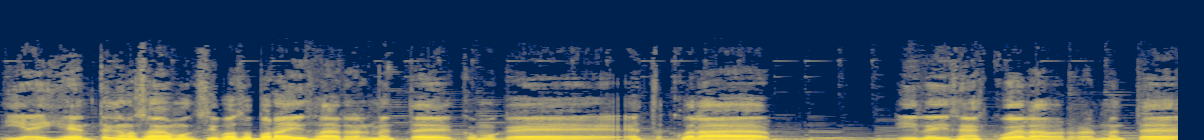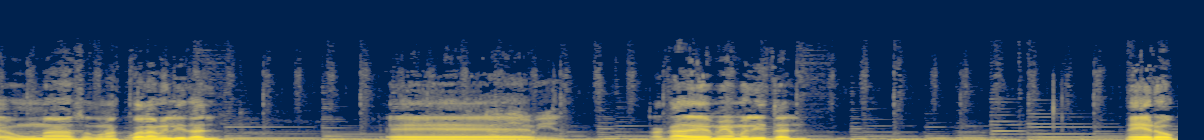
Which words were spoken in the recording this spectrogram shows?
y hay gente que no sabemos si pasó por ahí. O sea, realmente, como que esta escuela, y le dicen escuela, pero realmente es una, una escuela militar. Eh, Academia. academia militar. Pero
